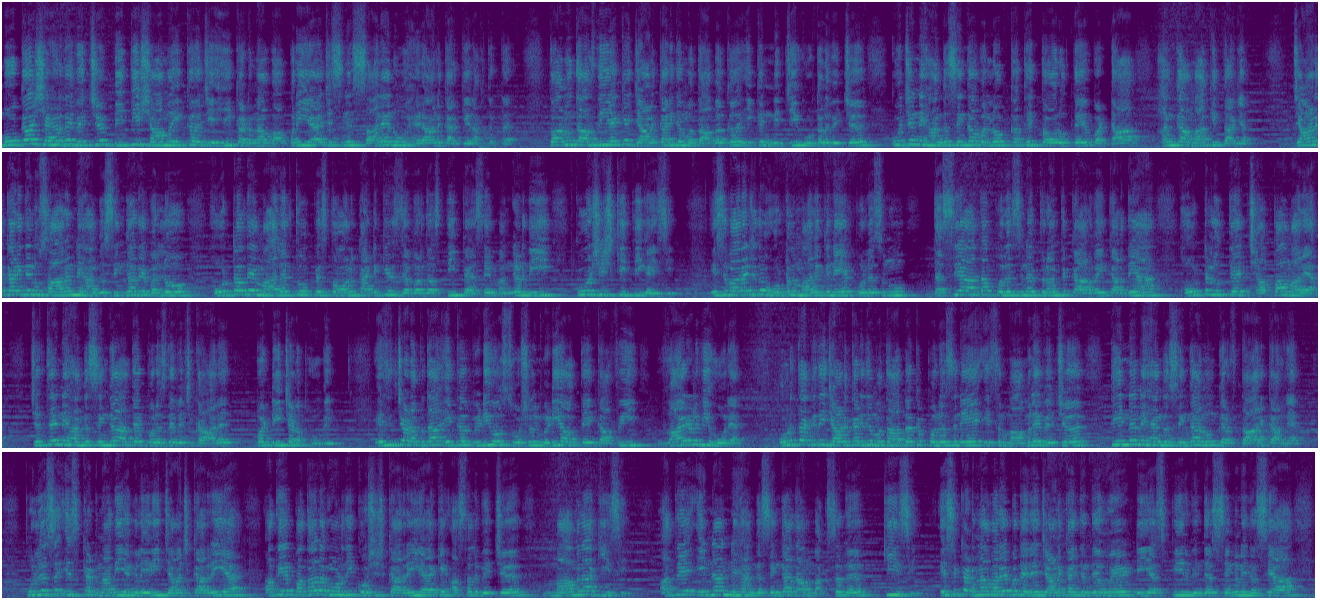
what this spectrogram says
ਮੋਗਾ ਸ਼ਹਿਰ ਦੇ ਵਿੱਚ ਬੀਤੀ ਸ਼ਾਮ ਇੱਕ ਅਜਿਹੀ ਘਟਨਾ ਵਾਪਰੀ ਹੈ ਜਿਸ ਨੇ ਸਾਰਿਆਂ ਨੂੰ ਹੈਰਾਨ ਕਰਕੇ ਰੱਖ ਦਿੱਤਾ ਹੈ। ਤੁਹਾਨੂੰ ਦੱਸਦੀ ਹੈ ਕਿ ਜਾਣਕਾਰੀ ਦੇ ਮੁਤਾਬਕ ਇੱਕ ਨਿੱਜੀ ਹੋਟਲ ਵਿੱਚ ਕੁਝ ਨਿਹੰਗ ਸਿੰਘਾਂ ਵੱਲੋਂ ਕਥਿਤ ਤੌਰ ਉੱਤੇ ਵੱਡਾ ਹੰਗਾਮਾ ਕੀਤਾ ਗਿਆ। ਜਾਣਕਾਰੀ ਦੇ ਅਨੁਸਾਰ ਨਿਹੰਗ ਸਿੰਘਾਂ ਦੇ ਵੱਲੋਂ ਹੋਟਲ ਦੇ ਮਾਲਕ ਤੋਂ ਪਿਸਤੌਲ ਕੱਢ ਕੇ ਜ਼ਬਰਦਸਤੀ ਪੈਸੇ ਮੰਗਣ ਦੀ ਕੋਸ਼ਿਸ਼ ਕੀਤੀ ਗਈ ਸੀ। ਇਸ ਬਾਰੇ ਜਦੋਂ ਹੋਟਲ ਮਾਲਕ ਨੇ ਪੁਲਿਸ ਨੂੰ ਦੱਸਿਆ ਤਾਂ ਪੁਲਿਸ ਨੇ ਤੁਰੰਤ ਕਾਰਵਾਈ ਕਰਦਿਆਂ ਹੋਟਲ ਉੱਤੇ ਛਾਪਾ ਮਾਰਿਆ, ਜਿੱਥੇ ਨਿਹੰਗ ਸਿੰਘਾਂ ਅਤੇ ਪੁਲਿਸ ਦੇ ਵਿਚਕਾਰ ਵੱਡੀ ਝੜਪ ਹੋ ਗਈ। ਇਸ ਝੜਪ ਦਾ ਇੱਕ ਵੀਡੀਓ ਸੋਸ਼ਲ ਮੀਡੀਆ ਉੱਤੇ ਕਾਫੀ ਵਾਇਰਲ ਵੀ ਹੋ ਰਿਹਾ ਹੈ। ਹੁਣ ਤੱਕ ਦੀ ਜਾਣਕਾਰੀ ਦੇ ਮੁਤਾਬਕ ਪੁਲਿਸ ਨੇ ਇਸ ਮਾਮਲੇ ਵਿੱਚ ਤਿੰਨ ਨਿਹੰਗ ਸਿੰਘਾਂ ਨੂੰ ਗ੍ਰਿਫਤਾਰ ਕਰ ਲਿਆ। ਪੁਲਿਸ ਇਸ ਘਟਨਾ ਦੀ ਅਗਲੇਰੀ ਜਾਂਚ ਕਰ ਰਹੀ ਹੈ ਅਤੇ ਪਤਾ ਲਗਾਉਣ ਦੀ ਕੋਸ਼ਿਸ਼ ਕਰ ਰਹੀ ਹੈ ਕਿ ਅਸਲ ਵਿੱਚ ਮਾਮਲਾ ਕੀ ਸੀ। ਅਤੇ ਇਹਨਾਂ ਨਿਹੰਗ ਸਿੰਘਾਂ ਦਾ ਮਕਸਦ ਕੀ ਸੀ? ਇਸ ਘਟਨਾ ਬਾਰੇ ਵਧੇਰੇ ਜਾਣਕਾਰੀ ਦਿੰਦੇ ਹੋਏ ਡੀਐਸਪੀ ਰਵਿੰਦਰ ਸਿੰਘ ਨੇ ਦੱਸਿਆ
